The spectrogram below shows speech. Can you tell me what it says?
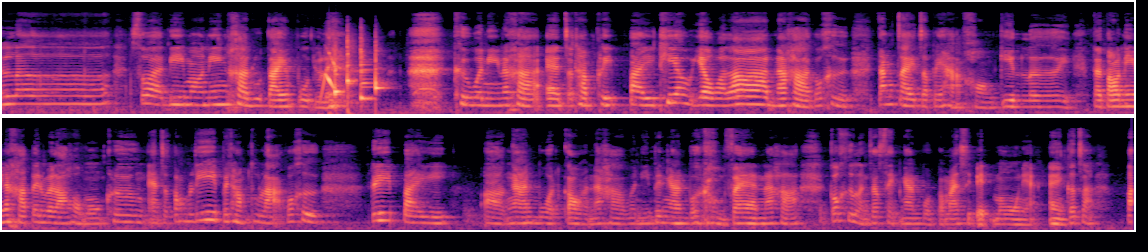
ฮัลสวัสดีมอร์นิ่งค่ะ ดูตายังปูดอยู่เลย คือวันนี้นะคะ แอนจะทำคลิปไปเที่ยวเยาวราชนะคะ ก็คือตั้งใจจะไปหาของกินเลย แต่ตอนนี้นะคะ เป็นเวลาหกโมงครึ่งแอนจะต้องรีบไปทำธุระก็คือรีบไปงานบวชก่อนนะคะ วันนี้เป็นงานบวชของแฟนนะคะ ก็คือหลังจากเสร็จงานบวชประมาณ 11โมงเนี่ยแอนก็จะ ไป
